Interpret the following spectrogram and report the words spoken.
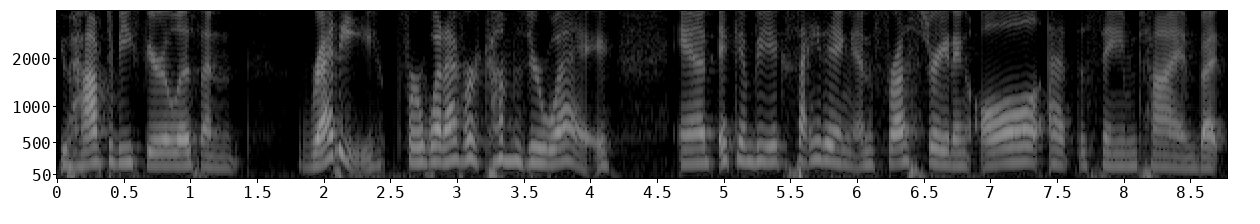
You have to be fearless and ready for whatever comes your way. And it can be exciting and frustrating all at the same time, but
